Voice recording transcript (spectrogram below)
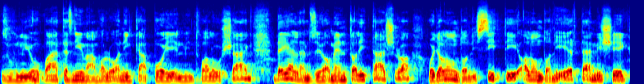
az Unióba. Hát ez nyilvánvalóan inkább poén, mint valóság, de jellemző a mentalitásra, hogy a londoni City, a londoni értelmiség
